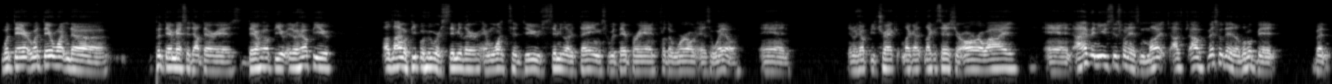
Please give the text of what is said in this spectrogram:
what they're what they're wanting to put their message out there is. They'll help you it'll help you align with people who are similar and want to do similar things with their brand for the world as well. And it'll help you track like I, like I said it's your ROI and I haven't used this one as much. I've, I've messed with it a little bit but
